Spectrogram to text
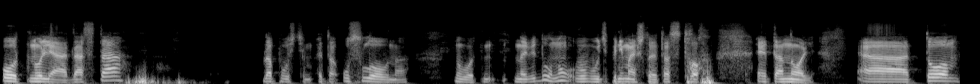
от 0 до 100, допустим, это условно, ну вот на виду, ну вы будете понимать, что это 100, это 0, а, то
